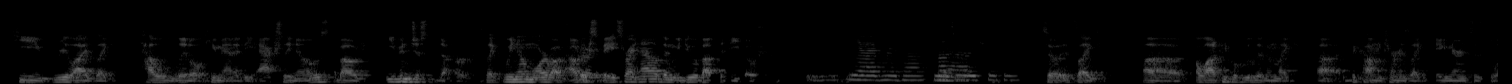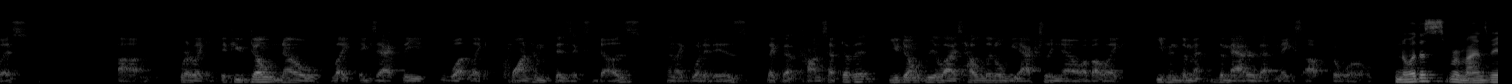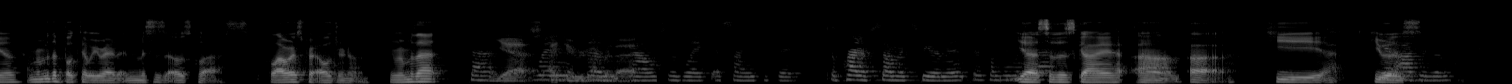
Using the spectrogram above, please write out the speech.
he realized like how little humanity actually knows about even just the Earth. Like we know more about outer space right now than we do about the deep ocean. Mhm. Yeah, I've heard that. That's Yeah. really trippy. So it's like uh, a lot of people who live in like uh, the common term is like ignorance is bliss. Um, where like if you don't know like exactly what like quantum physics does and like what it is, like the concept of it, you don't realize how little we actually know about like even the ma- the matter that makes up the world. you know what this reminds me of remember the book that we read in mrs o's class flowers for algernon you remember that Is that Yes, I do remember the that. mouse was like a scientific or part of some experiment or something. Like yeah that? so this guy um uh he he He was autism,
